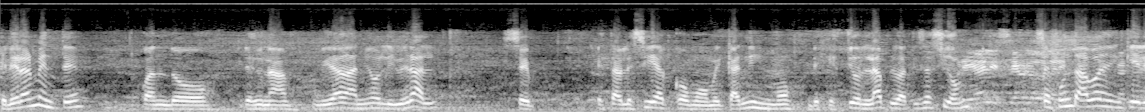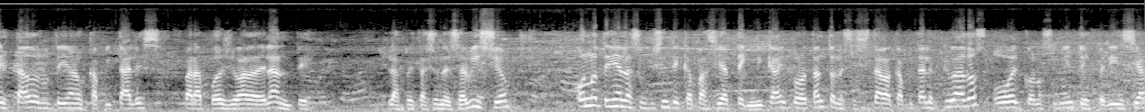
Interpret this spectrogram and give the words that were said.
Generalmente, cuando desde una mirada neoliberal se establecía como mecanismo de gestión la privatización, se fundaba en que el Estado no tenía los capitales para poder llevar adelante la prestación del servicio o no tenía la suficiente capacidad técnica y por lo tanto necesitaba capitales privados o el conocimiento y experiencia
